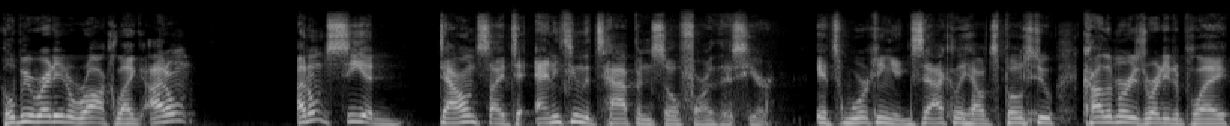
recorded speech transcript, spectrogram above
he'll be ready to rock. Like I don't, I don't see a downside to anything that's happened so far this year. It's working exactly how it's supposed to. Kyler Murray's ready to play.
